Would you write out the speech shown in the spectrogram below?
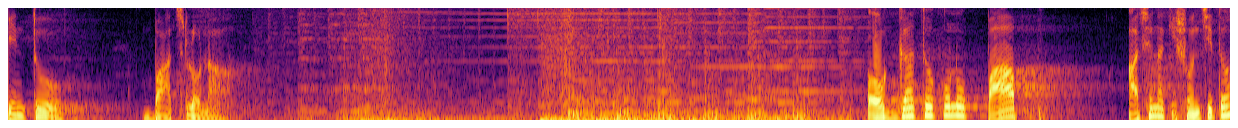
কিন্তু বাঁচল না। অজ্ঞাত কোনো পাপ আছে নাকি, সঞ্চিত?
